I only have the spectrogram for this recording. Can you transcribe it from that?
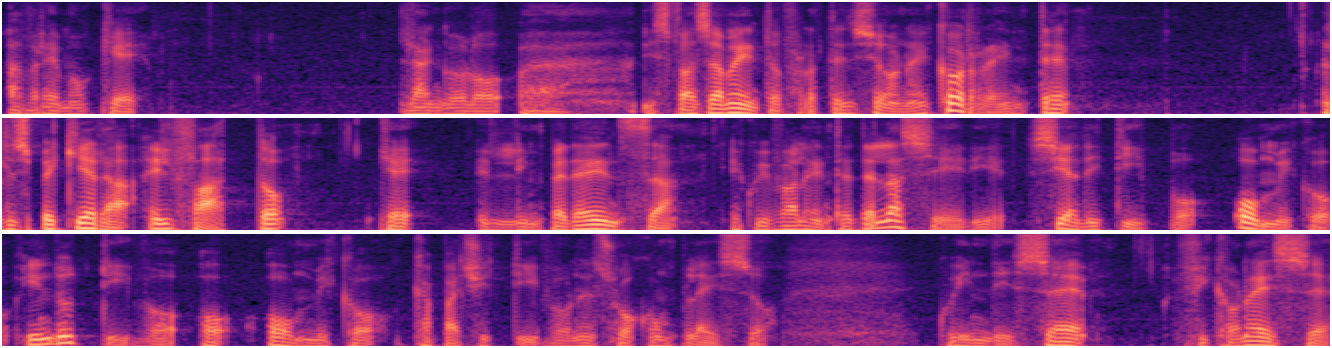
avremo che l'angolo eh, di sfasamento fra tensione e corrente rispecchierà il fatto che l'impedenza equivalente della serie sia di tipo ohmico induttivo o ohmico capacitivo nel suo complesso. Quindi se φ con S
